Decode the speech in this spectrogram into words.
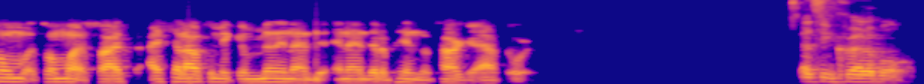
so much. So much. So I, I set out to make a million and, and I ended up hitting the target afterwards. That's incredible.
